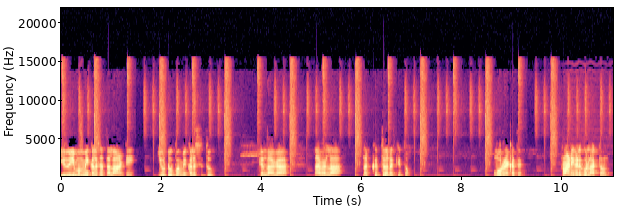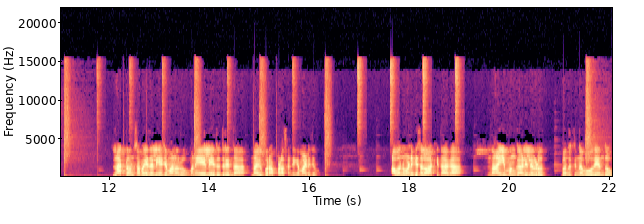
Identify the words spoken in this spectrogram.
ಇದು ಈ ಮಮ್ಮಿ ಕಲಿಸಿದ್ದಲ್ಲ ಆಂಟಿ ಯೂಟ್ಯೂಬ್ ಮಮ್ಮಿ ಕಲಿಸಿದ್ದು, ಎಂದಾಗ ನಾವೆಲ್ಲ ನಕ್ಕಿದ್ದು ನಕ್ಕಿದ್ದು. ಮೂರನೇ ಕತೆ, ಪ್ರಾಣಿಗಳಿಗೂ ಲಾಕ್ಡೌನ್ ಲಾಕ್ಡೌನ್ ಸಮಯದಲ್ಲಿ ಯಜಮಾನರು ಮನೆಯಲ್ಲೇ ಇದ್ದುದರಿಂದ ನಾವಿಬ್ಬರು ಅಪ್ಪಳ ಸಂಡಿಗೆ ಮಾಡಿದೆವು. ಅವನು ಒಣಗಿಸಲು ಹಾಕಿದಾಗ ನಾಯಿ ಮಂಗ ಅಳಿಲುಗಳು ಬಂದು ತಿನ್ನಬಹುದು ಎಂದು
